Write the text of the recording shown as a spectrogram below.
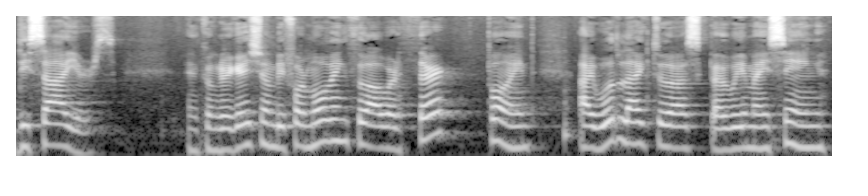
desires. And, congregation, before moving to our third point, I would like to ask that we may sing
